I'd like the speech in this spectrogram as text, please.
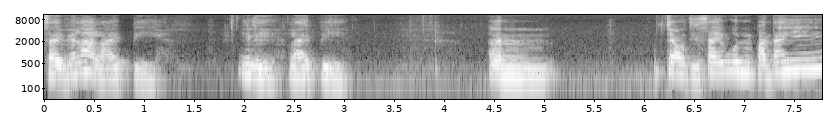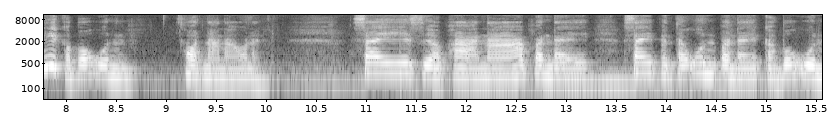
ใส่เวลาหลายปีอีหลีหลายปี อันเจ้าที่ใส่อุ่นปานใดก็บ่อุ่นฮอดหนาหนาวนั่น ใส่เสื้อผ้าหนาปานใดใส่เป็นตาอุ่นปานใดก็บ่อุ่น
